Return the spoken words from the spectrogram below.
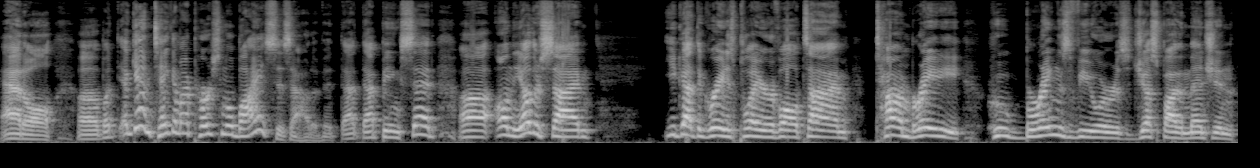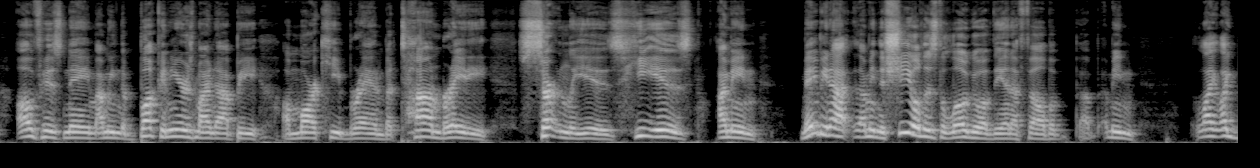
at all. Uh, but again taking my personal biases out of it. That that being said uh, on the other side you got the greatest player of all time Tom Brady, who brings viewers just by the mention of his name. I mean, the Buccaneers might not be a marquee brand, but Tom Brady certainly is. He is, I mean, maybe not, I mean, the shield is the logo of the NFL, but uh, I mean, like, like,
